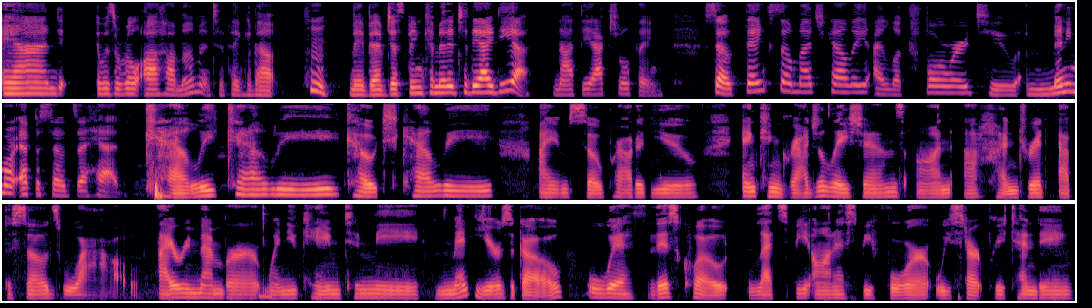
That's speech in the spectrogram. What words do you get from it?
And it was a real aha moment to think about hmm, maybe I've just been committed to the idea, not the actual thing. So thanks so much, Kelly. I look forward to many more episodes ahead. Kelly, Kelly, Coach Kelly, I am so proud of you and congratulations on a hundred episodes. Wow. I remember when you came to me many years ago with this quote, let's be honest before we start pretending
